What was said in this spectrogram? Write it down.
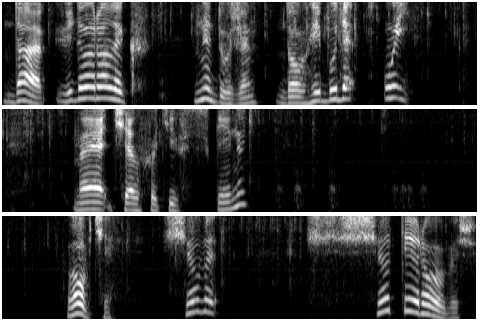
Да, відеоролик не дуже довгий буде. Ой! Мене чел хотів скинуть. Хлопче, що ви. Що ти робиш?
